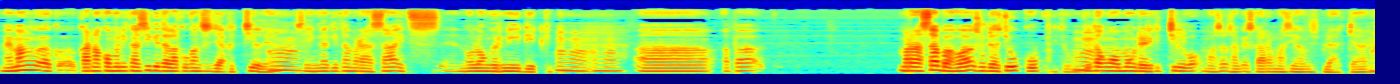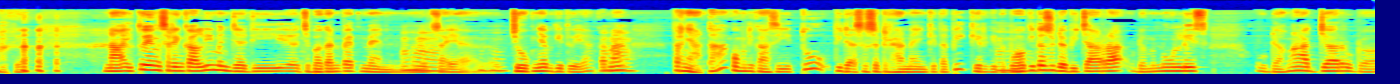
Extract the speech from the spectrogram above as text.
Memang uh, karena komunikasi kita lakukan sejak kecil ya, hmm. sehingga kita merasa it's no longer needed gitu. Hmm, hmm. Uh, apa merasa bahwa sudah cukup gitu. Hmm. Kita ngomong dari kecil kok masa sampai sekarang masih harus belajar gitu ya. Nah itu yang sering kali menjadi eh, jebakan Batman mm -hmm. menurut saya mm -hmm. joke-nya begitu ya karena mm -hmm. Ternyata komunikasi itu tidak sesederhana yang kita pikir gitu mm -hmm. bahwa kita sudah bicara, udah menulis, udah ngajar, udah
